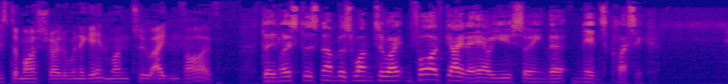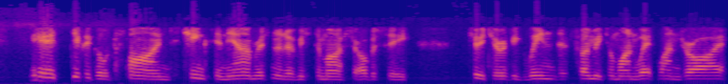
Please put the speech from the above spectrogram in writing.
Mr. Maestro to win again, one, two, eight, and five. Dean Lester's numbers one, two, eight, and five. Gator, how are you seeing the Ned's Classic? Yeah, it's difficult to find chinks in the armour, isn't it, of Mr. Maestro? Obviously, two terrific wins at Flemington, one wet, one dry.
